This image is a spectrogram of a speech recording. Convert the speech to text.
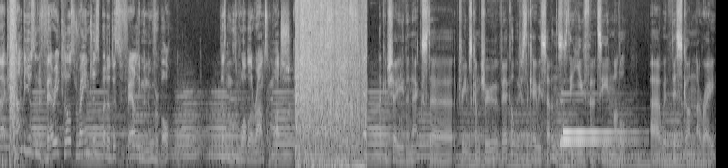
uh, can't be used in very close ranges, but it is fairly maneuverable. Doesn't have to wobble around too much. I can show you the next uh, Dreams Come True vehicle, which is the KV-7. This is the U13 model uh, with this gun array.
